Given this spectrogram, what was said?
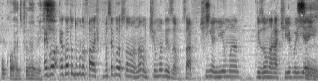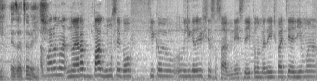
Concordo, plenamente. é igual, é igual todo mundo fala, tipo, você gostou ou não, tinha uma visão, sabe? Tinha ali uma, visão narrativa e Sim, é isso. exatamente. Agora não, não era bagunça igual fica o, o Liga da Justiça, sabe? Nesse daí, pelo menos, a gente vai ter ali uma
